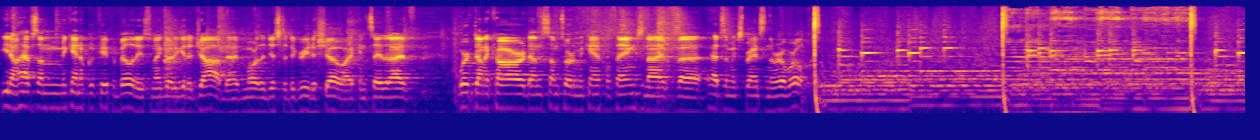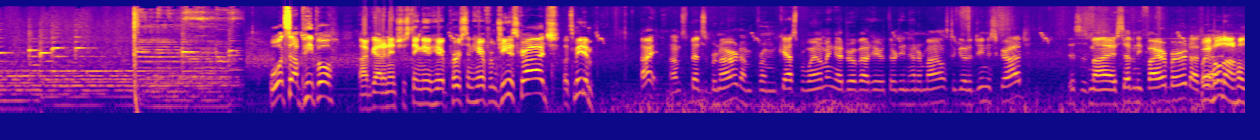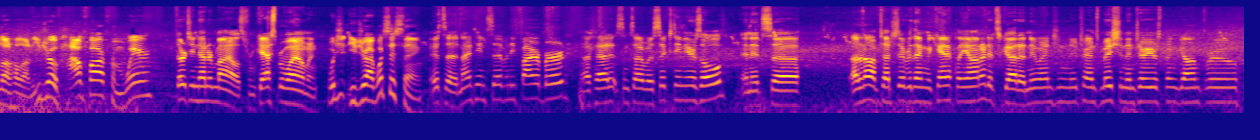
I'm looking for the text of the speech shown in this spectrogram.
you know, I have some mechanical capabilities when I go to get a job. I have more than just a degree to show. I can say that I've worked on a car, done some sort of mechanical things, and I've uh, had some experience in the real world. What's up, people? I've got an interesting new here person here from Genius Garage. Let's meet him. Hi, I'm Spencer Bernard. I'm from Casper, Wyoming. I drove out here 1,300 miles to go to Genius Garage. This is my 70 Firebird. I've Wait, hold on, hold on, hold on. You drove how far from where? 1,300 miles from Casper, Wyoming. Would you, you drive? What's this thing? It's a 1970 Firebird. I've had it since I was 16 years old, and it's uh, I don't know. I've touched everything mechanically on it. It's got a new engine, new transmission. Interior's been gone through.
